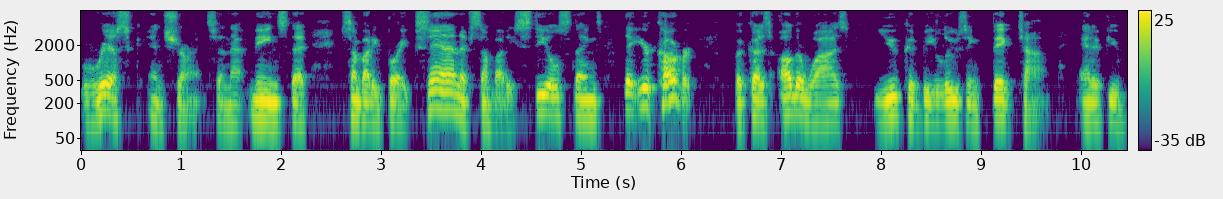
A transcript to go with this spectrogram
risk insurance. And that means that if somebody breaks in, if somebody steals things, that you're covered because otherwise you could be losing big time. And if you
